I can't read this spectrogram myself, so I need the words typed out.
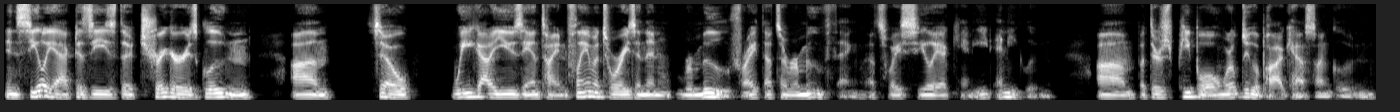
in celiac disease, the trigger is gluten. Um, so we got to use anti-inflammatories and then remove, right? That's a remove thing. That's why celiac can't eat any gluten. Um, but there's people. We'll do a podcast on gluten.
